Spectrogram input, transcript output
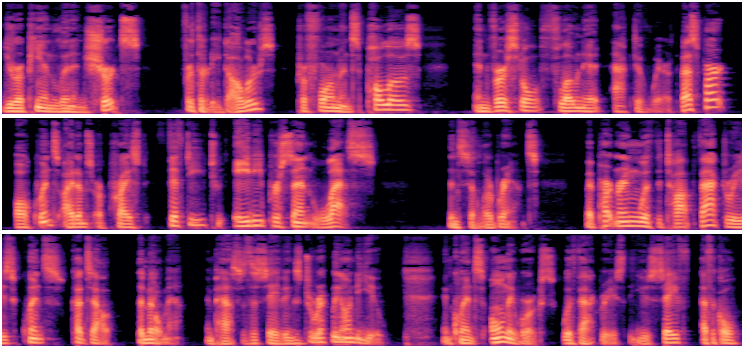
European linen shirts for $30, performance polos, and versatile flow knit activewear. The best part? All Quince items are priced 50 to 80% less than similar brands. By partnering with the top factories, Quince cuts out the middleman and passes the savings directly onto you. And Quince only works with factories that use safe, ethical,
